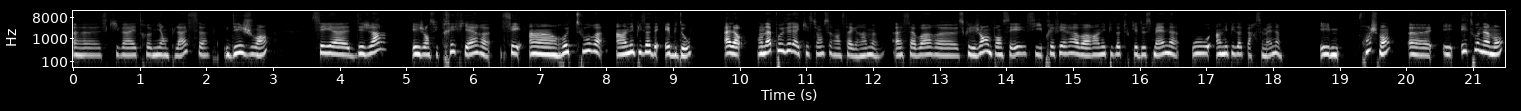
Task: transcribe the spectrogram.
euh, ce qui va être mis en place dès juin. C'est déjà, et j'en suis très fière, c'est un retour à un épisode hebdo. Alors, on a posé la question sur Instagram, à savoir ce que les gens ont pensé, s'ils préféraient avoir un épisode toutes les deux semaines ou un épisode par semaine. Et franchement, euh, et étonnamment,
